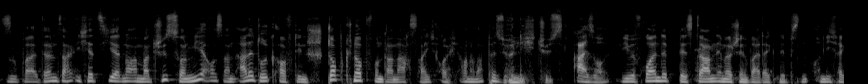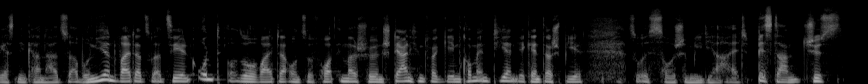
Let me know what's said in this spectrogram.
Super, dann sage ich jetzt hier noch einmal Tschüss von mir aus an alle. Drück auf den Stoppknopf und danach sage ich euch auch nochmal persönlich Tschüss. Also, liebe Freunde, bis dann immer schön weiterknipsen und nicht vergessen, den Kanal zu abonnieren, weiter zu erzählen und so weiter und so fort. Immer schön Sternchen vergeben, kommentieren, ihr kennt das Spiel. So ist Social Media halt. Bis dann, Tschüss.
